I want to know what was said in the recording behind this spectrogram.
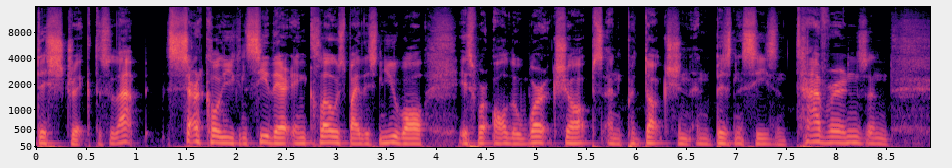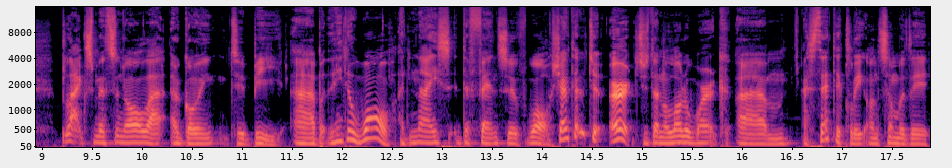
district. So that circle you can see there enclosed by this new wall is where all the workshops and production and businesses and taverns and blacksmiths and all that are going to be. Uh, but they need a wall, a nice defensive wall. Shout out to Ertz, who's done a lot of work um, aesthetically on some of the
